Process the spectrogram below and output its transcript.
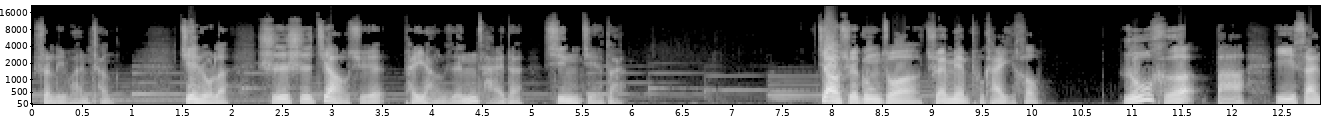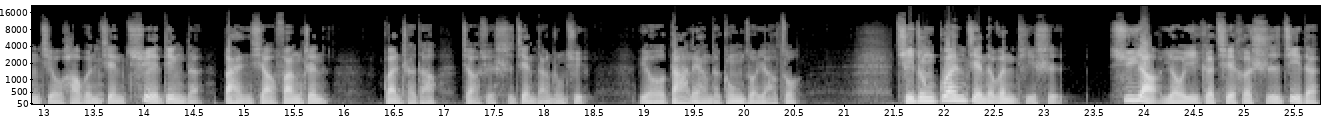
顺利完成，进入了实施教学。培养人才的新阶段，教学工作全面铺开以后，如何把一三九号文件确定的办校方针贯彻到教学实践当中去，有大量的工作要做。其中关键的问题是，需要有一个切合实际的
